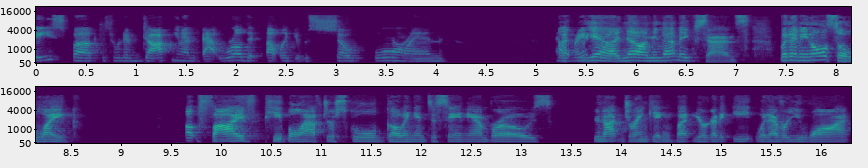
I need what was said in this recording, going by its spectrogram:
Facebook to sort of document that world, it felt like it was so foreign. I, random. yeah, I know. I mean, that makes sense. But I mean, also, like, uh, five people after school going into Sant Ambroeus, you're not drinking, but you're going to eat whatever you want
